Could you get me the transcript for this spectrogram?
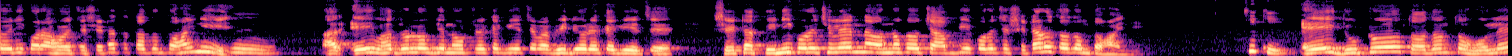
তৈরি করা হয়েছে সেটা তো তদন্ত হয়নি। আর এই ভদ্রলোক যে নোট রেখে গিয়েছে বা ভিডিও রেখে গিয়েছে সেটা তিনি করেছিলেন না অন্য কেউ চাপ দিয়ে করেছে সেটারও তদন্ত হয়নি? ঠিকই। এই দুটো তদন্ত হলে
